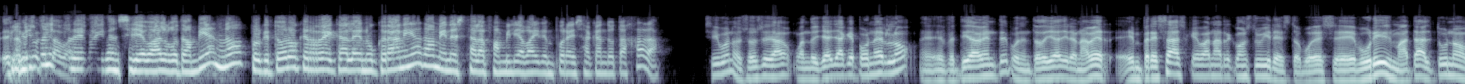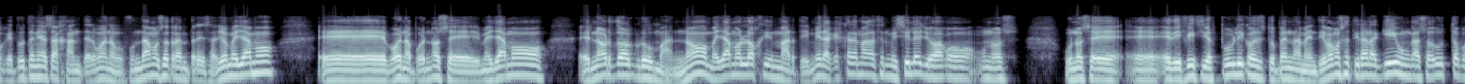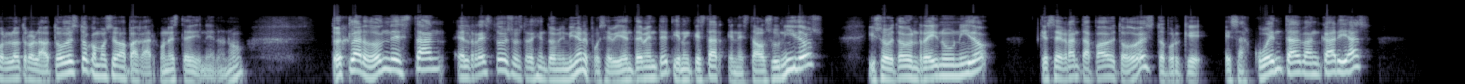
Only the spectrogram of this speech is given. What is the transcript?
lo mismo de Biden se lleva algo también, ¿no? Porque todo lo que recala en Ucrania también está la familia Biden por ahí sacando tajada. Sí, bueno, eso será cuando ya haya que ponerlo, eh, efectivamente, pues entonces ya dirán, a ver, empresas que van a reconstruir esto, pues eh, Burisma, tal, tú no, que tú tenías a Hunter, bueno, fundamos otra empresa. Yo me llamo, eh, bueno, pues no sé, me llamo Northrop Grumman, ¿no? Me llamo Lockheed Martin. Mira, que es que además de hacer misiles, yo hago unos, unos edificios públicos estupendamente. Y vamos a tirar aquí un gasoducto por el otro lado. Todo esto, ¿cómo se va a pagar con este dinero, no? Entonces, claro, ¿dónde están el resto de esos 300.000 millones? Pues evidentemente tienen que estar en Estados Unidos y sobre todo en Reino Unido, que es el gran tapado de todo esto, porque esas cuentas bancarias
